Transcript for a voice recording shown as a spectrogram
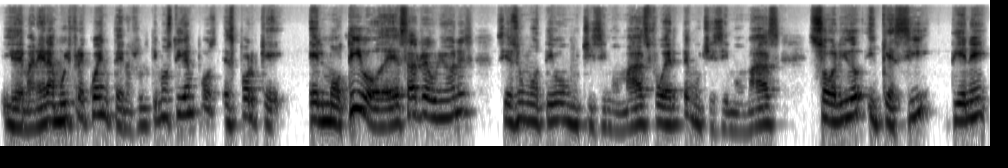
y de manera muy frecuente en los últimos tiempos, es porque el motivo de esas reuniones sí es un motivo muchísimo más fuerte, muchísimo más sólido y que sí tiene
